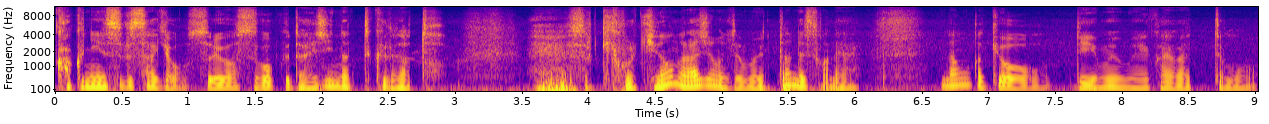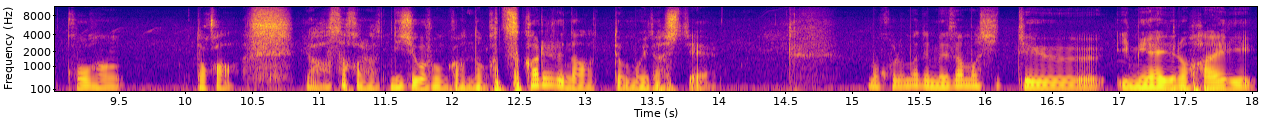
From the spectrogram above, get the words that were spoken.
確認する作業、それはすごく大事になってくるなと。えーそれこれ昨日のラジオでも言ったんですかね。なんか今日 DMMA 会話やっても後半とか、いや朝から25分間なんか疲れるなって思い出して、まあ、これまで目覚ましっていう意味合いでの入り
